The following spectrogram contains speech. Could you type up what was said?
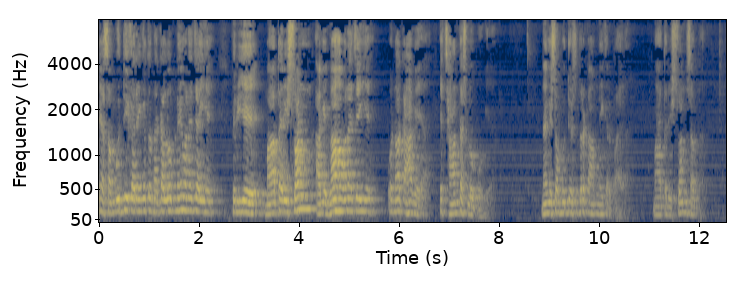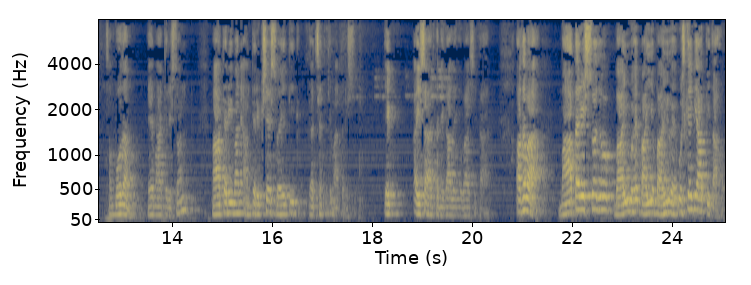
यह संबुद्धि करेंगे तो न लोप नहीं होना चाहिए। फिर ये मातरी स्वर्ण आगे न होना चाहिए। वो न कहा गया? ये शांत श्लोक हो गया। न संबुद्धि सूत्र काम नहीं कर पाया। मातरी स्वर्ण शब्द। संबोधन। हे मातरी स्वर्ण। मातरी माने अंतरिक्ष स्वयती गच्छती मातरिश्व एक ऐसा अर्थ निकालेंगे भाष्यकार। अथवा मातरिश्व जो वायु है, बाह्य वायु है, उसके भी आप पिता हो।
